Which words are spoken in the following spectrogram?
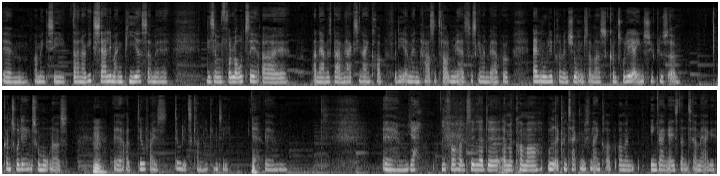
Øhm, og man kan sige, der er nok ikke særlig mange piger, som øh, ligesom får lov til at, øh, at nærmest bare mærke sin egen krop, fordi at man har så travlt med, at så skal man være på al mulig prævention, som også kontrollerer ens cyklus og kontrollerer ens hormoner også. Mm. Øh, og det er jo faktisk det er jo lidt skræmmende, kan man sige. Ja. Øhm, øhm, ja, i forhold til, at, øh, at man kommer ud af kontakten med sin egen krop, og man ikke engang er i stand til at mærke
